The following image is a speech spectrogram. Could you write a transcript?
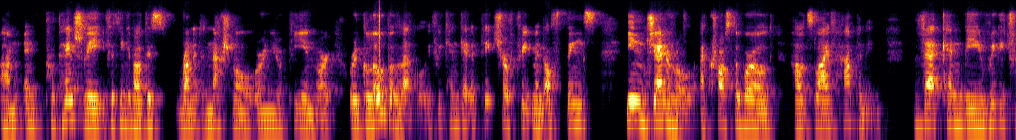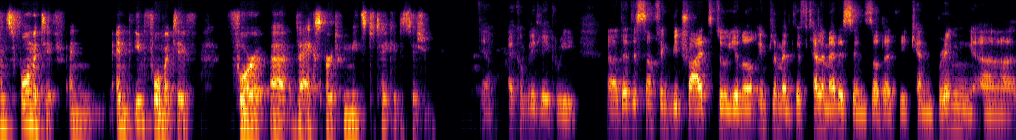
um, and potentially, if you think about this run at a national or an European or, or global level, if we can get a picture of treatment of things in general across the world, how it's life happening, that can be really transformative and, and informative for uh, the expert who needs to take a decision. Yeah, I completely agree. Uh, that is something we tried to, you know, implement with telemedicine so that we can bring uh,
